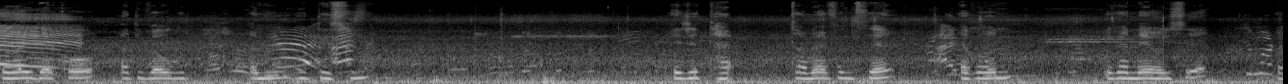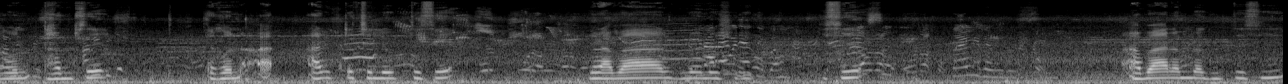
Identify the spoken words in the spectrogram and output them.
সবাই দেখো আতিফাও ঘুর- আমি ঘুরতেছি। এই যে থা- থামায় ফেলছে। এখন এখানে হয়েছে এখন থামছে। এখন আরেকটা ছেলে উঠতেছে। আবার ঘুরানো শুরু করতেছে। আবার আমরা ঘুরতেছি।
